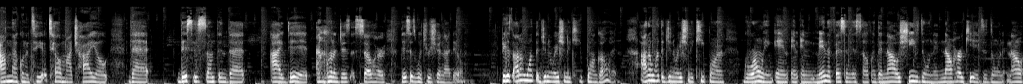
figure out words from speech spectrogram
I'm not going to tell my child that this is something that I did. I'm going to just tell her this is what you should not do because I don't want the generation to keep on going. I don't want the generation to keep on growing and, and, and manifesting itself. And then now she's doing it. Now her kids is doing it. Now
